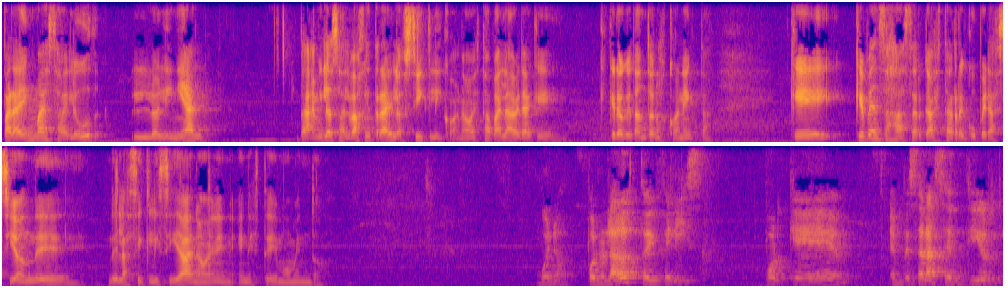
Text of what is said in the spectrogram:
paradigma de salud lo lineal para mí lo salvaje trae lo cíclico, ¿no? Esta palabra que, creo que tanto nos conecta. ¿Qué, qué pensás acerca de esta recuperación de, la ciclicidad ¿no? en, este momento? Bueno, por un lado estoy feliz porque empezar a sentir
